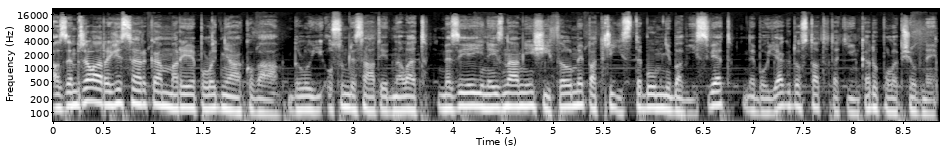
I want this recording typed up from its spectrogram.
A zemřela režisérka Marie Poledňáková. Bylo jí 81 let. Mezi její nejznámější filmy patří S tebou mě baví svět nebo Jak dostat tatínka do polepšovny.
